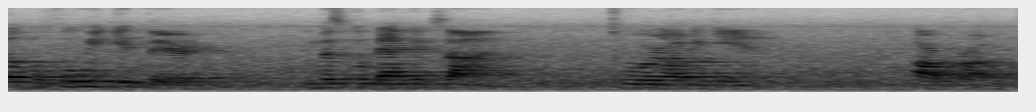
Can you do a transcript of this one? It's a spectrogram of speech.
But before we get there, we must go back in time to where it all began, our problem.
